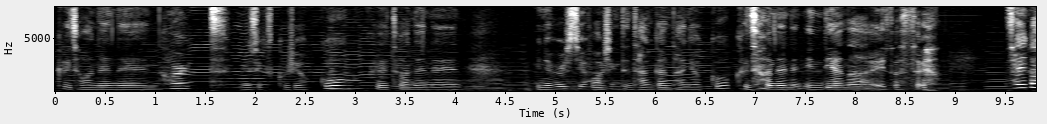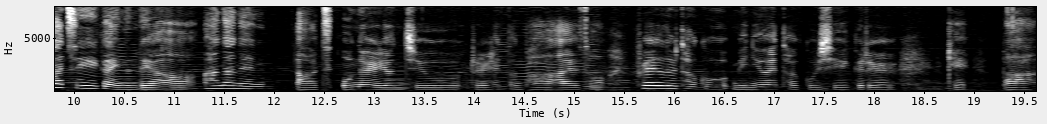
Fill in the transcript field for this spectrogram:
그 전에는 하트 뮤직 스쿨이었고 그 전에는 유니버시티 워싱턴 잠깐 다녔고 그 전에는 인디애나에 있었어요. 세 가지가 있는데요. 하나는 아, 지- 오늘 연주를 했던 바하에서 프렐루드하고 미뉴엣하고 시그를 이렇게 마,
